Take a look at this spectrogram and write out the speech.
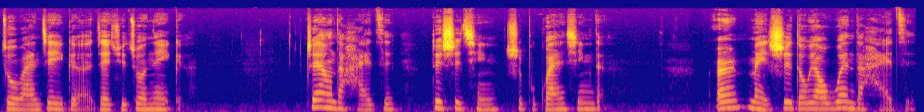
做完这个再去做那个。这样的孩子对事情是不关心的，而每事都要问的孩子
